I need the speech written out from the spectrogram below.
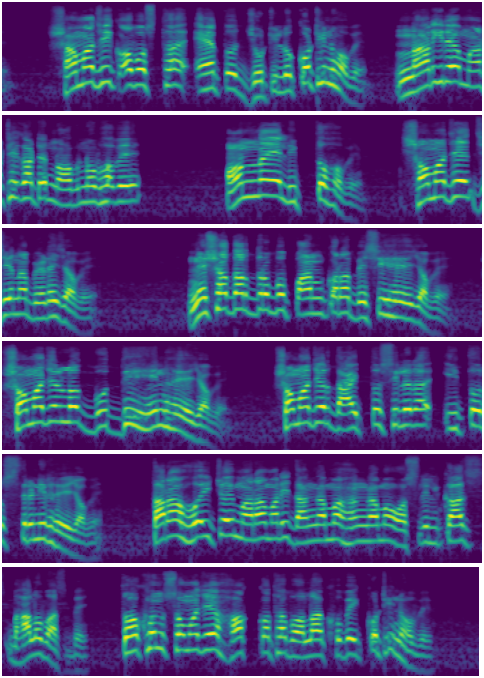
সামাজিক অবস্থা এত জটিল কঠিন হবে, নারীরা মাঠে ঘাটে নগ্নভাবে অন্যায়ে লিপ্ত হবে, সমাজে জেনা বেড়ে যাবে, নেশাদার দ্রব্য পান করা বেশি হয়ে যাবে, সমাজের লোক বুদ্ধিহীন হয়ে যাবে, সমাজের দায়িত্বশীলেরা ইতর শ্রেণির হয়ে যাবে, তারা হইচই, মারামারি, দাঙ্গামা, হাঙ্গামা, অশ্লীল কাজ ভালোবাসবে। তখন সমাজে হক কথা বলা খুবই কঠিন হবে।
